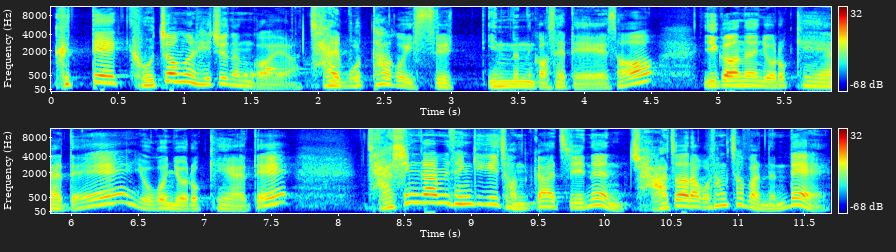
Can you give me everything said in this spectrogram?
그때 교정을 해주는 거예요. 잘 못하고 있을 있는 것에 대해서 이거는 요렇게 해야 돼, 요건 요렇게 해야 돼. 자신감이 생기기 전까지는 좌절하고 상처받는데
